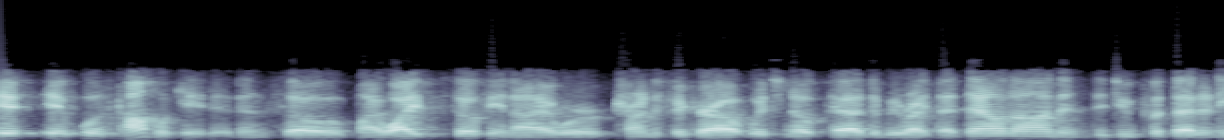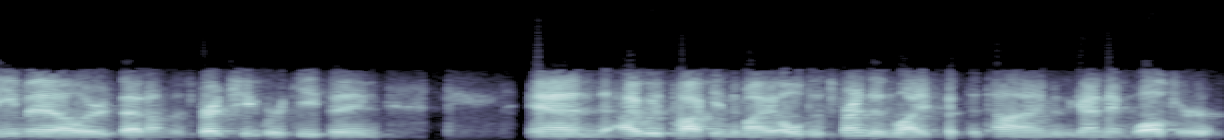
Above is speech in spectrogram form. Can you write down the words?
it, it was complicated. And so my wife, Sophie, and I were trying to figure out which notepad did we write that down on, and did you put that in email, or is that on the spreadsheet we're keeping? And I was talking to my oldest friend in life at the time, is a guy named Walter,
